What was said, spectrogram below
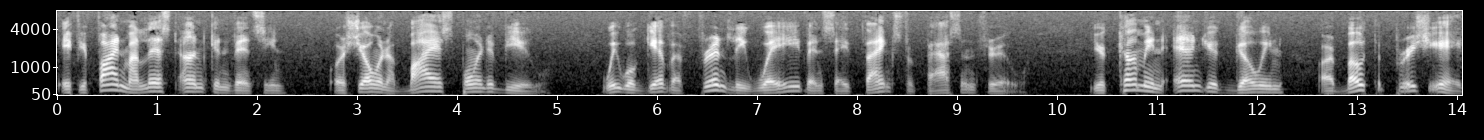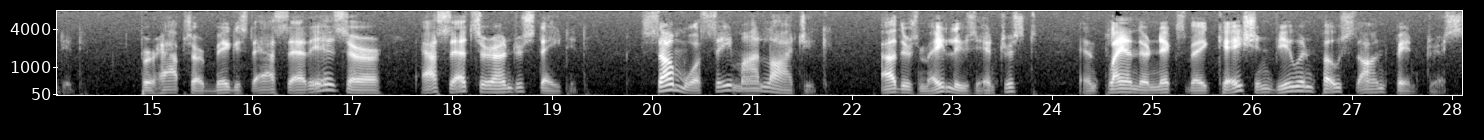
If you find my list unconvincing, or showing a biased point of view, we will give a friendly wave and say thanks for passing through. Your coming and your going are both appreciated. Perhaps our biggest asset is our assets are understated. Some will see my logic, others may lose interest and plan their next vacation viewing posts on Pinterest.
